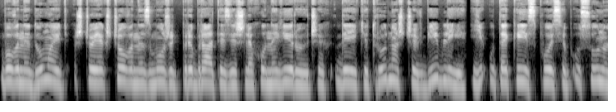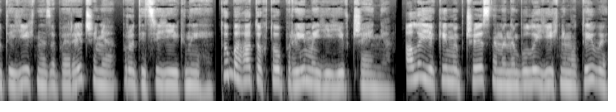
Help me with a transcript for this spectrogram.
бо вони думають, що якщо вони зможуть прибрати зі шляху невіруючих деякі труднощі в Біблії і у такий спосіб усунути їхнє заперечення проти цієї книги, то багато хто прийме її вчення. Але якими б чесними не були їхні мотиви,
